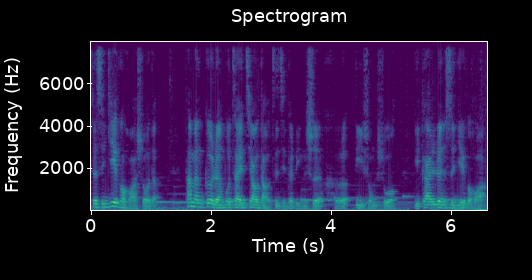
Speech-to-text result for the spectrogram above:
这是耶和华说的。他们个人不再教导自己的邻舍和弟兄说：“你该认识耶和华，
